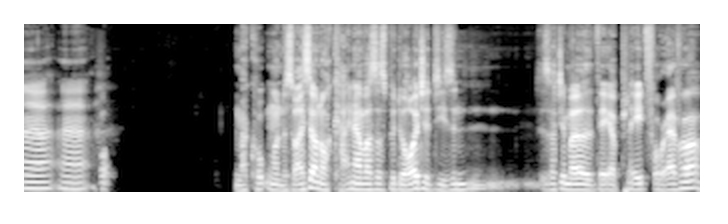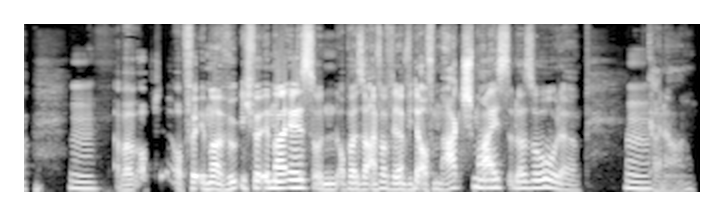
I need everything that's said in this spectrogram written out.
Ja, ja. Mal gucken, und es weiß ja auch noch keiner, was das bedeutet. Die sind, sagt immer, they are played forever. Hm. Aber ob, ob für immer wirklich für immer ist und ob er sie einfach wieder, wieder auf den Markt schmeißt oder so, oder hm. keine Ahnung.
